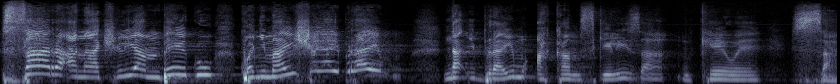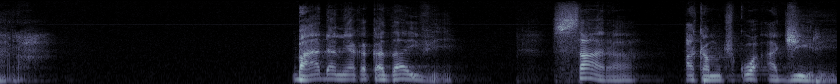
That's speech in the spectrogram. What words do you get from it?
Sara anaachilia mbegu kwenye maisha ya Ibrahimu, na Ibrahimu akamsikiliza mkewe Sara. Baada ya miaka kadhaa hivi, Sara akamchukua Ajiri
